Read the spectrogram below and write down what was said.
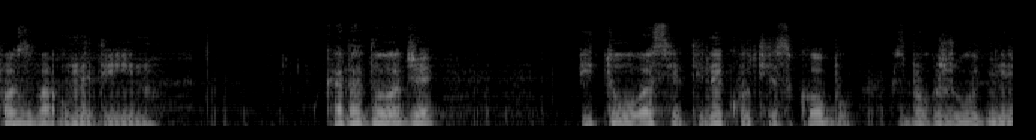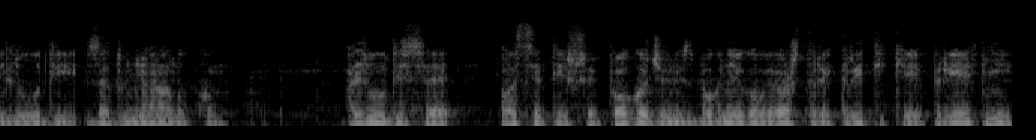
pozva u Medinu. Kada dođe i tu osjeti neku tjeskobu zbog žudnje ljudi za Dunjalukom, a ljudi se osjetiše pogođeni zbog njegove oštre kritike i prijetnji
